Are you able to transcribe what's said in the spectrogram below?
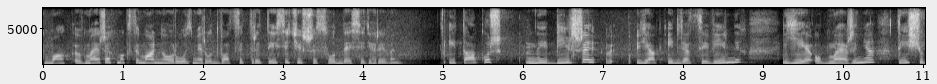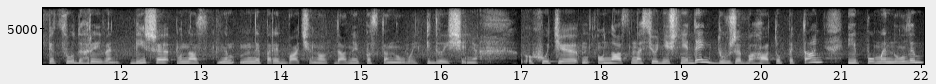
в межах максимального розміру 23 тисячі 610 гривень. І також не більше, як і для цивільних, є обмеження 1500 гривень. Більше у нас не- передбачено даною постановою підвищення. Хоч е, у нас на сьогоднішній день дуже багато питань і по минулим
